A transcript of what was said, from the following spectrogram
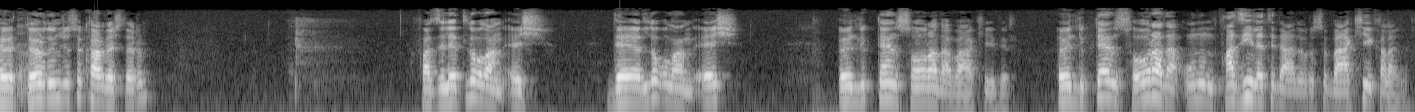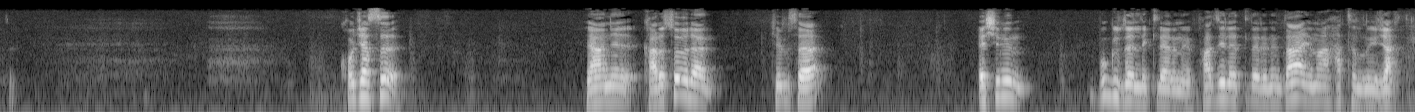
Evet, dördüncüsü kardeşlerim. Faziletli olan eş, değerli olan eş, öldükten sonra da bakidir. Öldükten sonra da onun fazileti daha doğrusu baki kalacaktır. Kocası, yani karısı ölen kimse, eşinin bu güzelliklerini, faziletlerini daima hatırlayacaktır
